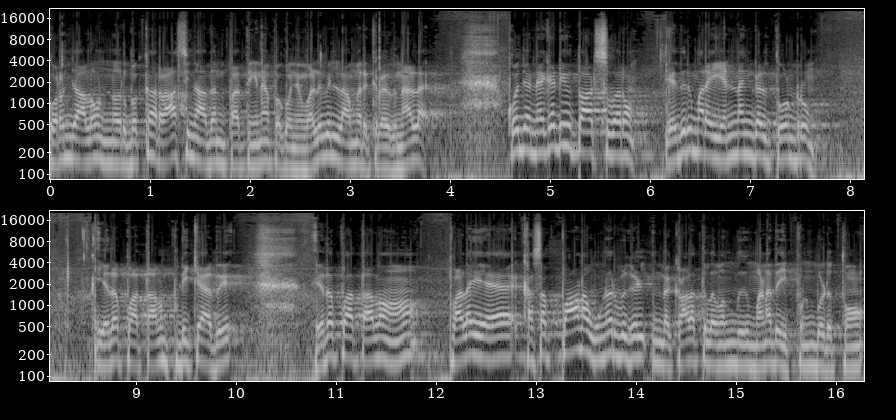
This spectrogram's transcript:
குறைஞ்சாலும் இன்னொரு பக்கம் ராசிநாதன் பார்த்தீங்கன்னா இப்போ கொஞ்சம் வலுவில்லாமல் இருக்கிறதுனால கொஞ்சம் நெகட்டிவ் தாட்ஸ் வரும். எதிர்மறை எண்ணங்கள் தோன்றும். எதை பார்த்தாலும் பிடிக்காது. எதை பார்த்தாலும் பழைய கசப்பான உணர்வுகள் இந்த காலத்தில் வந்து மனதை புண்படுத்தும்.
